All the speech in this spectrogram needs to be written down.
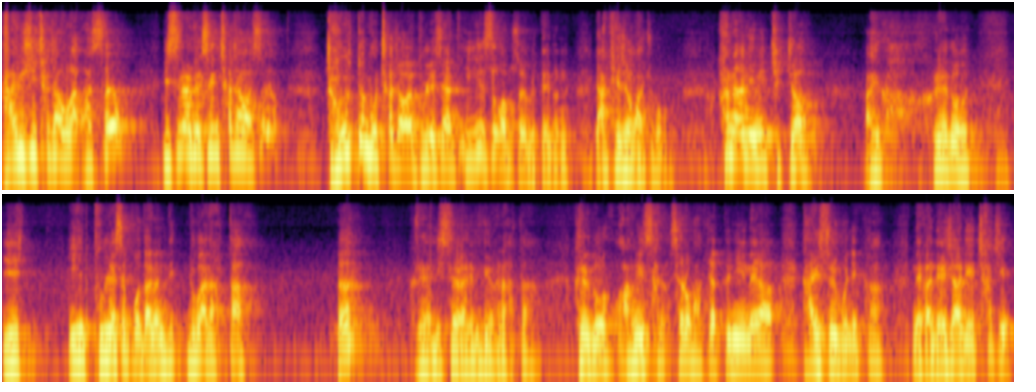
다윗이 찾아왔어요? 이스라엘 백성이 찾아왔어요? 절대 못 찾아와요. 블레셋한테 이길 수가 없어요. 그때는 약해져가지고. 하나님이 직접, 아이고, 그래도 이, 이 블레셋보다는 니- 누가 낫다? 어? 그래, 이스라엘이 네가 낫다. 그래도 왕이 새로, 바뀌었더니 내가 다윗을 보니까 내가 내 자리에 차지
